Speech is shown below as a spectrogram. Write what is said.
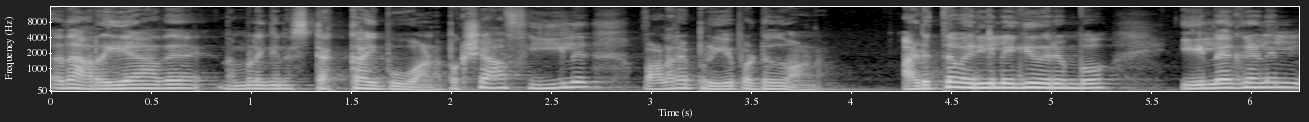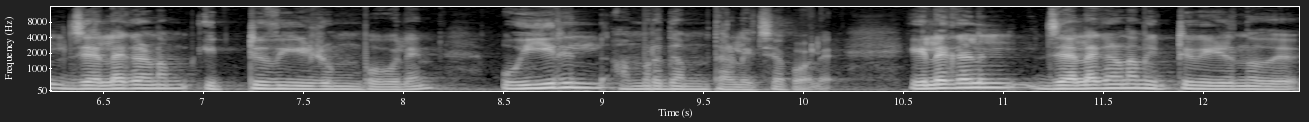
അത് അറിയാതെ നമ്മളിങ്ങനെ സ്റ്റക്കായി പോവുകയാണ്. പക്ഷേ ആ ഫീൽ വളരെ പ്രിയപ്പെട്ടതുമാണ്. അടുത്ത വരിയിലേക്ക് വരുമ്പോൾ ഇലകളിൽ ജലഗണം ഇറ്റുവീഴും പോലെ ഉയിരിൽ അമൃതം തളിച്ച പോലെ. ഇലകളിൽ ജലഗണം ഇറ്റു വീഴുന്നത്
